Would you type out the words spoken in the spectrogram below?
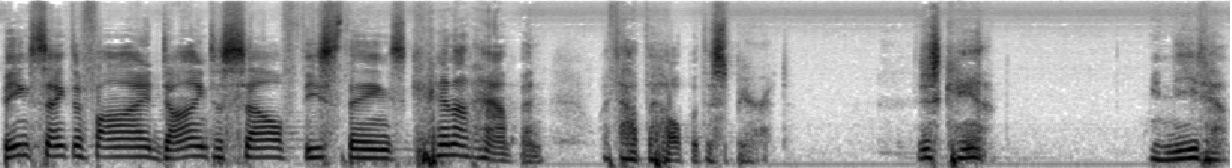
Being sanctified, dying to self, these things cannot happen without the help of the Spirit. They just can't. We need Him.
